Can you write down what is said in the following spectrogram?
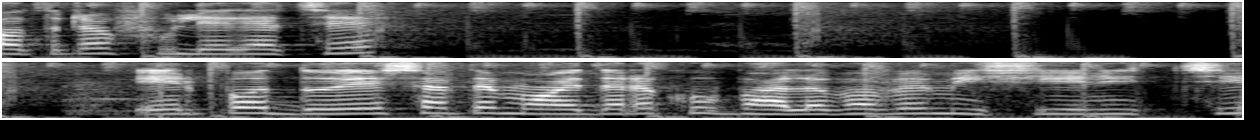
কতটা ফুলে গেছে। এরপর দইয়ের সাথে ময়দাটা খুব ভালোভাবে মিশিয়ে নিচ্ছি।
